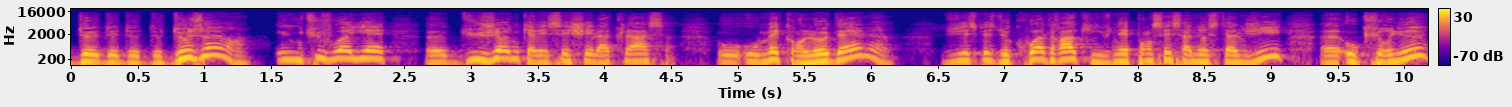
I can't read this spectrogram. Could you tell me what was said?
de, de, de, de deux heures, et où tu voyais euh, du jeune qui avait séché la classe au, au mec en loden, d'une espèce de quadra qui venait penser sa nostalgie euh, aux curieux,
